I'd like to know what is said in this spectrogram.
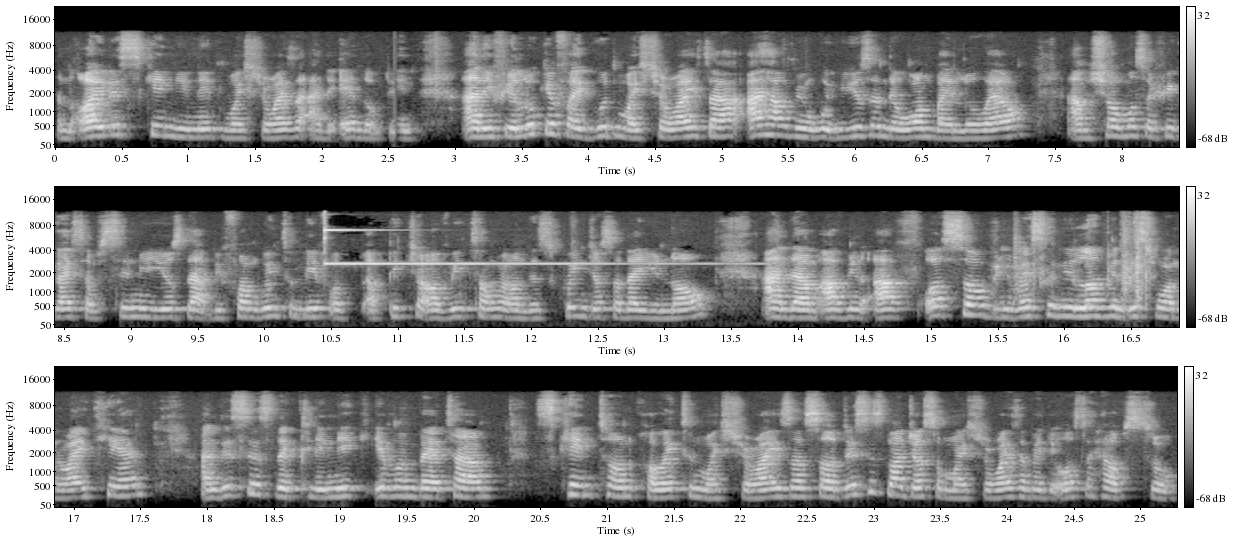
an oily skin, you need moisturizer at the end of the day. And if you're looking for a good moisturizer, I have been using the one by L'Oreal. I'm sure most of you guys have seen me use that before. I'm going to leave a, a picture of it somewhere on the screen just so that you know and um, I've been I've also been recently loving this one right here. And this is the Clinique Even Better Skin Tone Correcting Moisturizer. So this is not just a moisturizer but it also helps to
